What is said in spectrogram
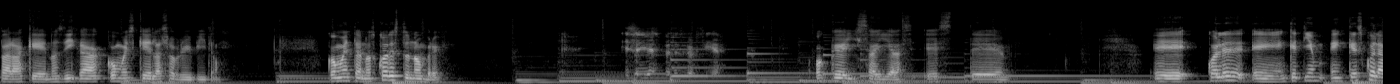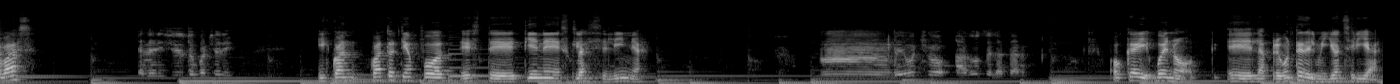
para que nos diga cómo es que él ha sobrevivido. Coméntanos, ¿cuál es tu nombre? Isaías Pérez García. Ok, Isaías, este... Eh, ¿cuál es, eh, en, qué tiempo, ¿En qué escuela vas? Pacheli. ¿Y cuán- cuánto tiempo este, tienes clases en línea? Mm, de 8 a 2 de la tarde. Ok, bueno, eh, la pregunta del millón sería,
